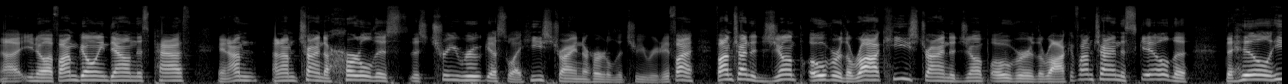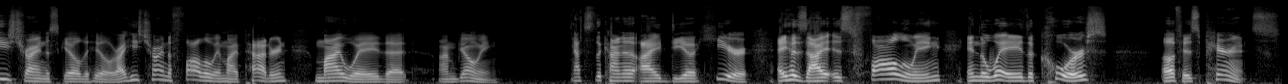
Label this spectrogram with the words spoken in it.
Uh, you know, if I'm going down this path and I'm and I'm trying to hurdle this this tree root, guess what? He's trying to hurdle the tree root. If I if I'm trying to jump over the rock, he's trying to jump over the rock. If I'm trying to scale the the hill, he's trying to scale the hill, right? He's trying to follow in my pattern, my way that I'm going. That's the kind of idea here. Ahaziah is following in the way, the course of his parents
